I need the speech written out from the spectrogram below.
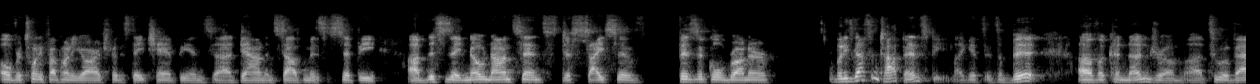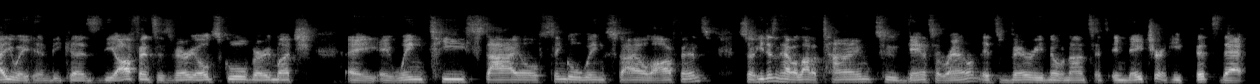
over 2,500 yards for the state champions uh, down in South Mississippi. Uh, this is a no nonsense, decisive, physical runner but he's got some top end speed. Like it's it's a bit of a conundrum uh, to evaluate him because the offense is very old school, very much a, a wing T style, single wing style offense. So he doesn't have a lot of time to dance around. It's very no nonsense in nature, and he fits that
